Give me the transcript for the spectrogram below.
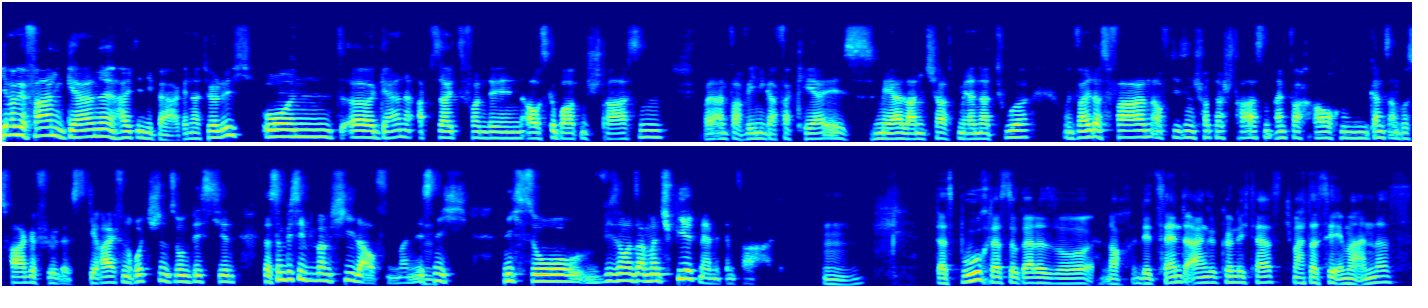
Ja, wir fahren gerne halt in die Berge natürlich und äh, gerne abseits von den ausgebauten Straßen, weil einfach weniger Verkehr ist, mehr Landschaft, mehr Natur und weil das Fahren auf diesen Schotterstraßen einfach auch ein ganz anderes Fahrgefühl ist. Die Reifen rutschen so ein bisschen, das ist ein bisschen wie beim Skilaufen. Man ist mhm. nicht, nicht so, wie soll man sagen, man spielt mehr mit dem Fahrrad. Mhm das Buch, das du gerade so noch dezent angekündigt hast. Ich mache das hier immer anders.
